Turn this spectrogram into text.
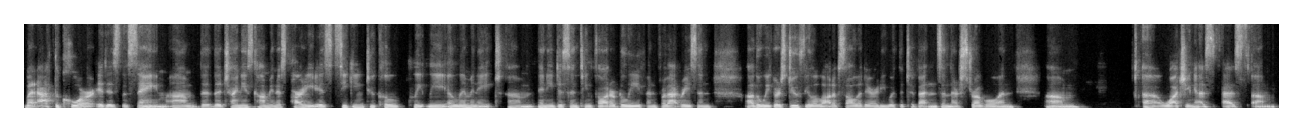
But at the core, it is the same. Um, the, the Chinese Communist Party is seeking to completely eliminate um, any dissenting thought or belief. And for that reason, uh, the Uyghurs do feel a lot of solidarity with the Tibetans in their struggle and um, uh, watching as as um,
